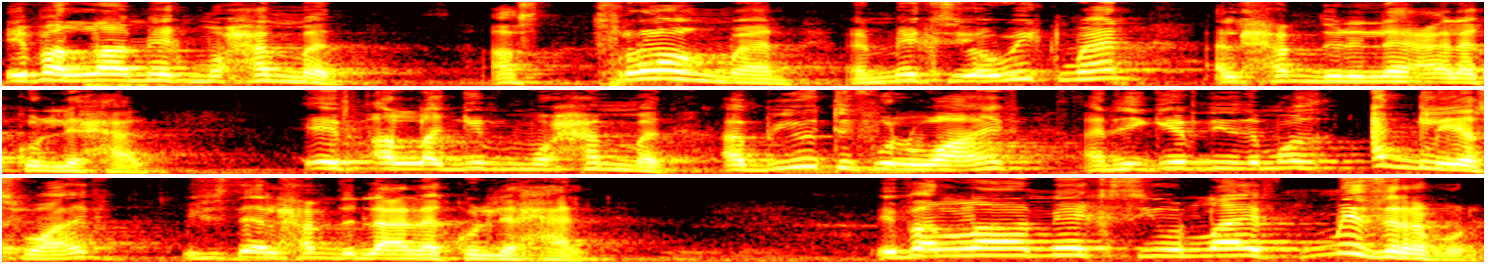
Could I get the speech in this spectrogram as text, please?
If Allah make Muhammad a strong man and makes you a weak man, Alhamdulillah ala kulli hal. If Allah give Muhammad a beautiful wife and he gives you the most ugliest wife, you should say Alhamdulillah ala kulli hal. If Allah makes your life miserable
